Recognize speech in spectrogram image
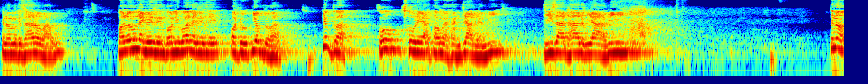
ကျွန်တော်မကစားတော့ပါဘူးဘောလုံးလက်ရွေးစဉ်ဗောလီဘောလက်ရွေးစဉ်အော်တိုပြုတ်သွားပြုတ်သွားဟိုးဆိုရအကောင်းကဟန်ကြပြန်ပြီကြီးစားထားလို့ရပြီ ကျွန်တော်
